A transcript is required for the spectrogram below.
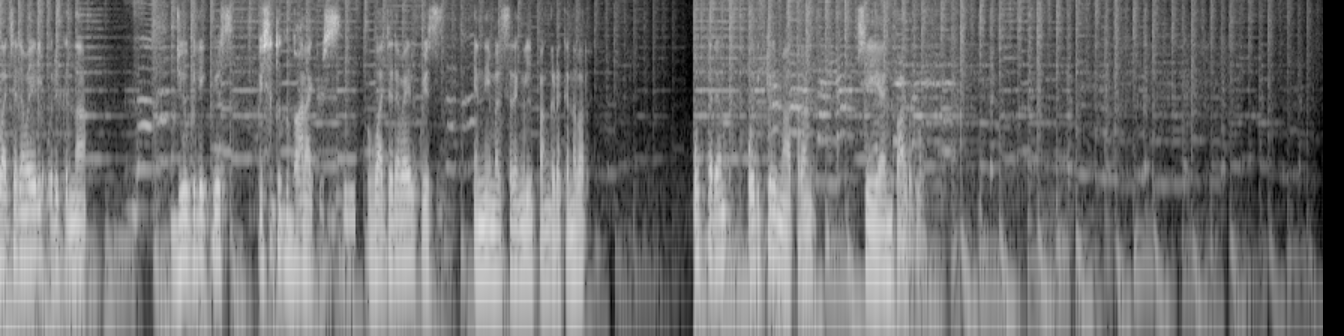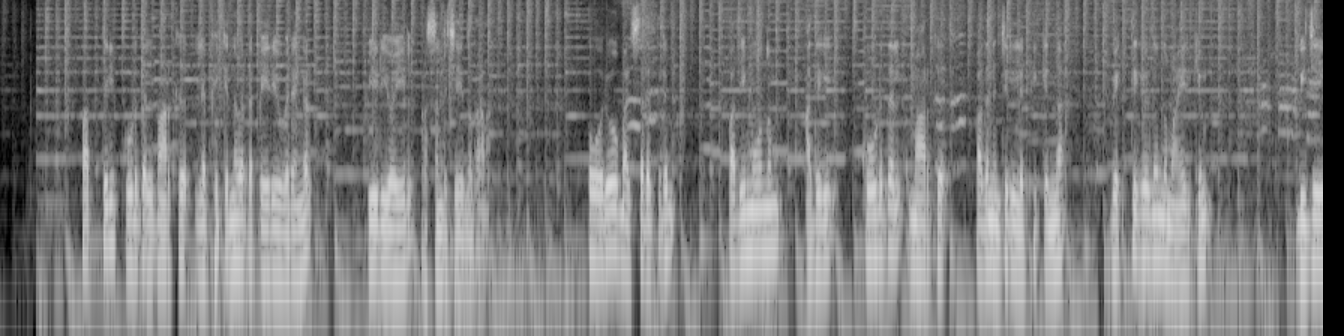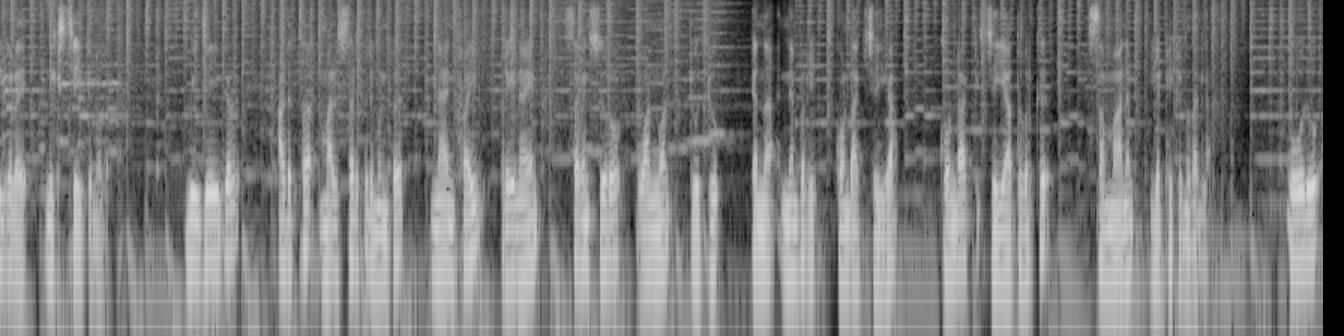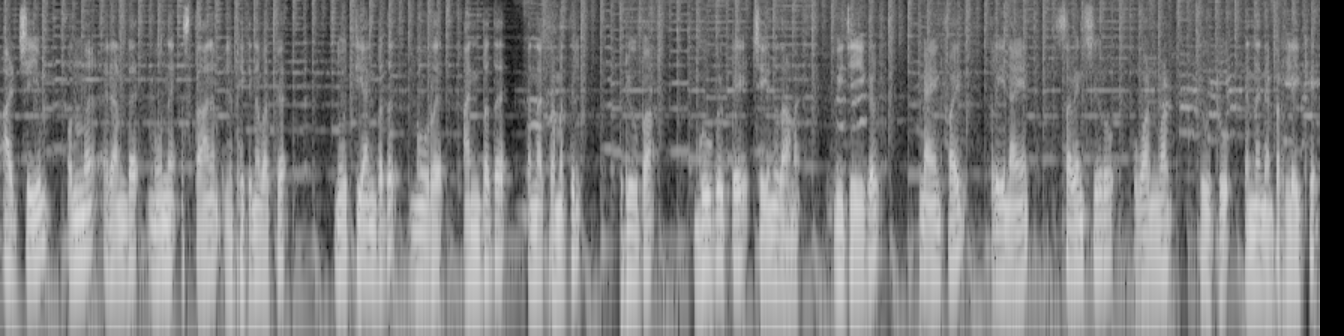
വചനവയൽ ഒരുക്കുന്ന jubilee quiz വിശുദ്ധ കുർബാന quiz Vachanavayal quiz എന്നീ മത്സരങ്ങളിൽ പങ്കെടുക്കുന്നവർ ഉത്തരം ഒരിക്കൽ മാത്രം ചെയ്യാൻ പാടുള്ളൂ. പത്തിൽ കൂടുതൽ മാർക്ക് ലഭിക്കുന്നവരുടെ പേര് വിവരങ്ങൾ വീഡിയോയിൽ പ്രസന്റ് ചെയ്യുന്നതാണ്. ഓരോ മത്സരത്തിലും പതിമൂന്നും അതിൽ കൂടുതൽ മാർക്ക് പതിനഞ്ചിൽ ലഭിക്കുന്ന വ്യക്തികളിൽ നിന്നുമായിരിക്കും വിജയികളെ നിശ്ചയിക്കുന്നത്. വിജയികൾ അടുത്ത മത്സരത്തിന് മുൻപ് nine five three nine seven zero one one two two എന്ന നമ്പറിൽ കോൺടാക്റ്റ് ചെയ്യുക. കോൺടാക്റ്റ് ചെയ്യാത്തവർക്ക് സമ്മാനം ലഭിക്കുന്നതല്ല. ഓരോ ആഴ്ചയും ഒന്ന് രണ്ട് മൂന്ന് സ്ഥാനം ലഭിക്കുന്നവർക്ക് നൂറ്റി അൻപത് നൂറ് അൻപത് എന്ന ക്രമത്തിൽ രൂപ ഗൂഗിൾ പേ ചെയ്യുന്നതാണ്. വിജയികൾ nine five three nine seven zero one one two two എന്ന നമ്പറിലേക്ക്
